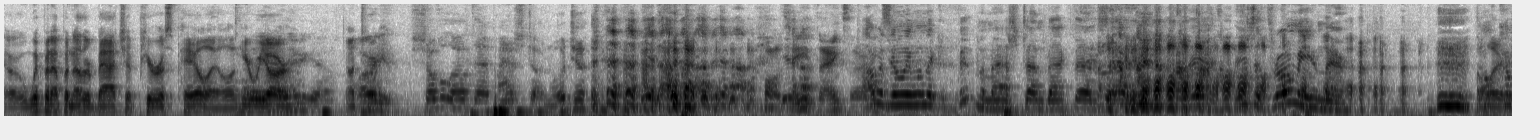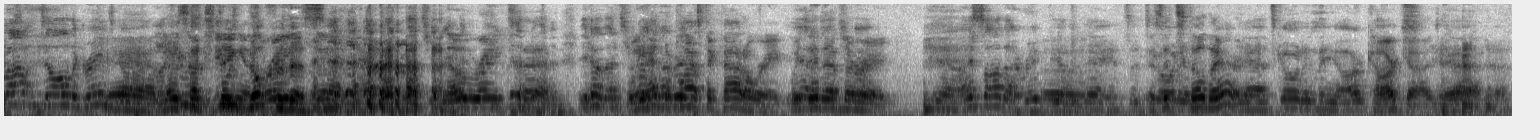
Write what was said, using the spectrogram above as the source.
uh, whipping up another batch of purist pale ale, and here we are. There you go. Artie, shovel out that mash tun, would you? oh, gee, Yeah. thanks, I was the only one that could fit in the mash tun back then. So yeah, they used to throw me in there. Don't come out until all the grain's Yeah, gone. no Like, such he was thing as built for rakes this. then. no rakes then. Yeah, that's We right. had the plastic paddle rig. We Yeah, did have that's the right. rig. Yeah, I saw that rig the other Uh, day. It's, it's is going it still in, there? Yeah, it's going in the archives. Archives, yeah.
